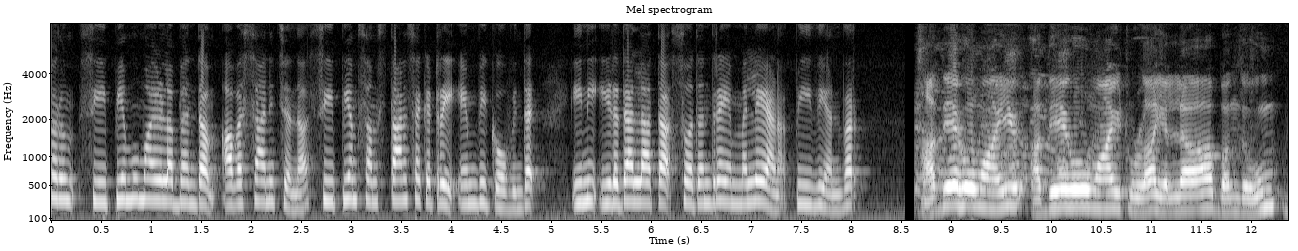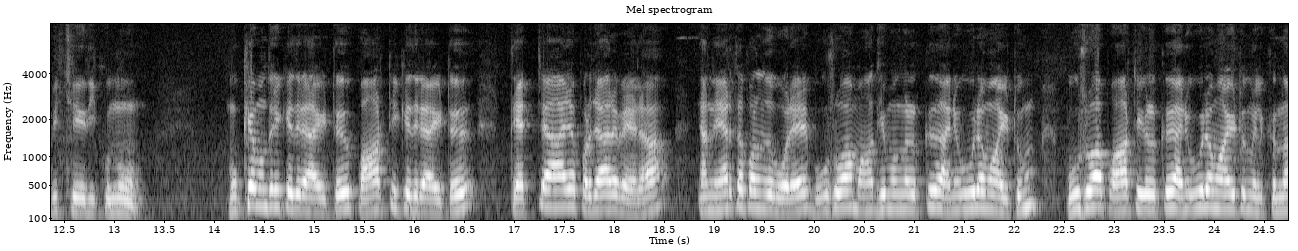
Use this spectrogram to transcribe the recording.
അൻവറും സി പി എമ്മുമായുള്ള ബന്ധം അവസാനിച്ചെന്ന് സി പി എം സംസ്ഥാന സെക്രട്ടറി എം വി ഗോവിന്ദൻ. ഇനി ഇടതല്ലാത്ത സ്വതന്ത്ര എം എൽ എ ആണ് പി വി അൻവർ. അദ്ദേഹവുമായി അദ്ദേഹവുമായിട്ടുള്ള എല്ലാ ബന്ധവും വിച്ഛേദിക്കുന്നു. മുഖ്യമന്ത്രിക്കെതിരായിട്ട് പാർട്ടിക്കെതിരായിട്ട് തെറ്റായ പ്രചാരവേല ഞാൻ നേരത്തെ പറഞ്ഞതുപോലെ ബൂർഷ്വ മാധ്യമങ്ങൾക്ക് അനുകൂലമായിട്ടും ബൂർഷ്വ പാർട്ടികൾക്ക് അനുകൂലമായിട്ടും നിൽക്കുന്ന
